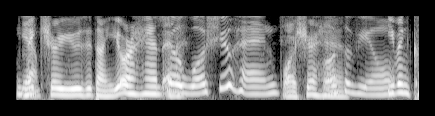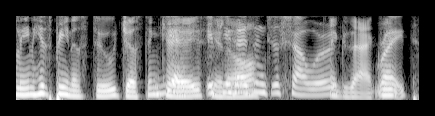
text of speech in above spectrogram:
Yeah. Make sure you use it on your hand. So wash your hands. Wash your hands. Both of you. Even clean his penis too, just in yes, case. if you he know. hasn't just showered. Exactly. Right.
